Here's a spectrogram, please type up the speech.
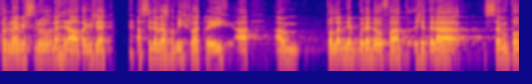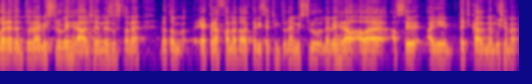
turnaj mistrů nehrál, takže asi jde v Rafových a, a podle mě bude doufat, že teda se mu povede ten turnaj mistrů vyhrát, že nezůstane na tom, jak Rafa Nadal, který se tím turnaj mistrů nevyhrál, ale asi ani teďka nemůžeme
